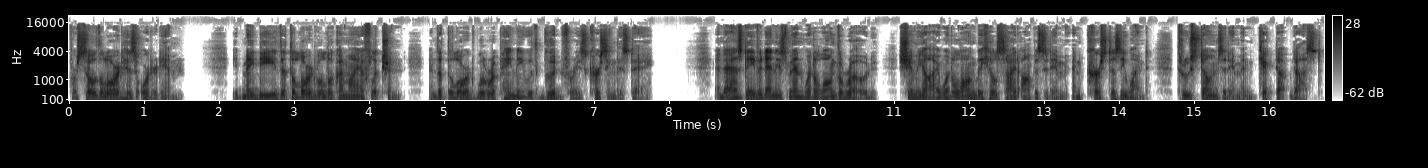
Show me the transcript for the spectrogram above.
for so the Lord has ordered him. It may be that the Lord will look on my affliction, and that the Lord will repay me with good for his cursing this day. And as David and his men went along the road, Shimei went along the hillside opposite him, and cursed as he went, threw stones at him, and kicked up dust.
